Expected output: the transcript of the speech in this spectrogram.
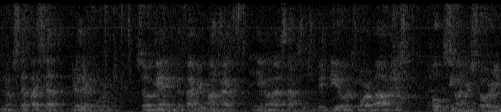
you know, step by step, they're there for you. So again, the five-year contract, you know, that's not such a big deal. It's more about just focusing on your story,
